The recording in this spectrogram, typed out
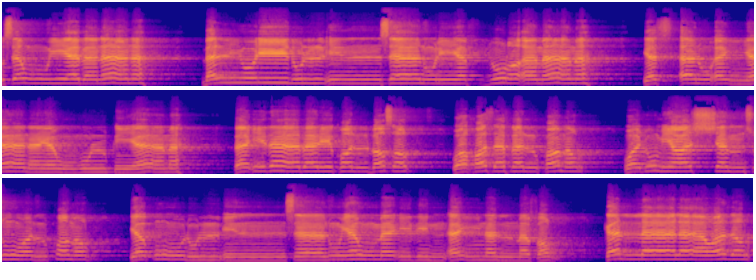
نسوي بنانه بل يريد الإنسان ليفجر أمامه يسأل أيان يوم القيامة فإذا برق البصر وخسف القمر وجمع الشمس والقمر يقول الإنسان يومئذ أين المفر؟ كلا لا وزر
